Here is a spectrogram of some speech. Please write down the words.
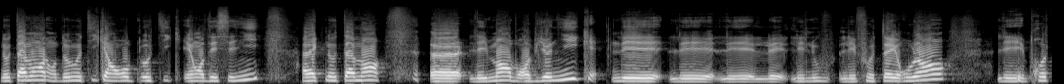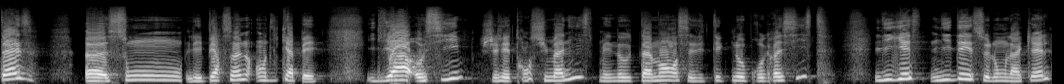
notamment en domotique, en robotique et en décennie, avec notamment euh, les membres bioniques, les, les, les, les, les, fauteuils roulants, les prothèses, euh, sont les personnes handicapées. Il y a aussi, chez les transhumanistes, mais notamment chez les technoprogressistes, l'idée selon laquelle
